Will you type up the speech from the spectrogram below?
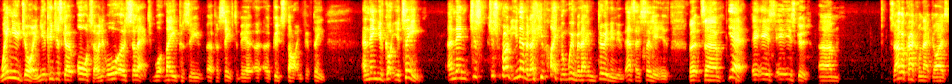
when you join, you can just go auto and it will auto select what they perceive uh, perceive to be a, a, good starting 15. And then you've got your team. And then just just run it. You never know. You might even win without him doing anything. That's how silly it is. But um, yeah, it is it is good. Um, so have a crack on that, guys,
